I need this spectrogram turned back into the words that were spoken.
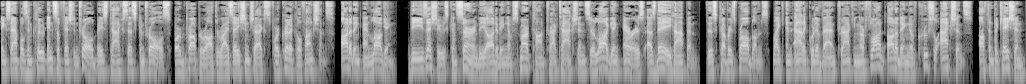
Examples include insufficient role-based access controls or improper authorization checks for critical functions. Auditing and logging. These issues concern the auditing of smart contract actions or logging errors as they happen. This covers problems like inadequate event tracking or flawed auditing of crucial actions. Authentication.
